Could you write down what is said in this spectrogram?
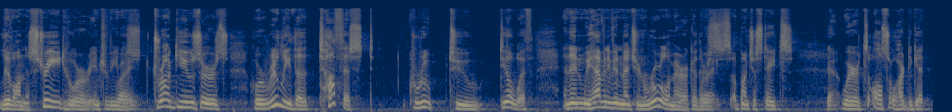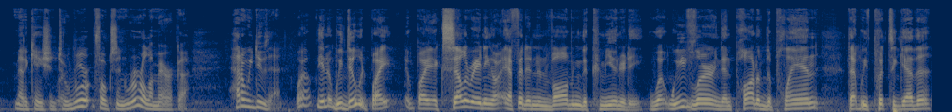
live on the street, who are intravenous Right. drug users, who are really the toughest group to deal with. And then we haven't even mentioned rural America. There's a bunch of states Yeah. where it's also hard to get medication to folks in rural America. How do we do that? Well, you know, we do it by, by accelerating our effort and involving the community. What we've learned, and part of the plan that we've put together,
